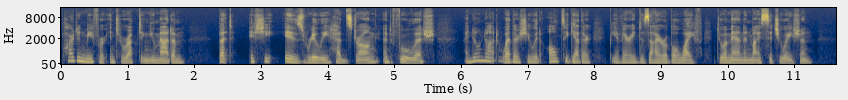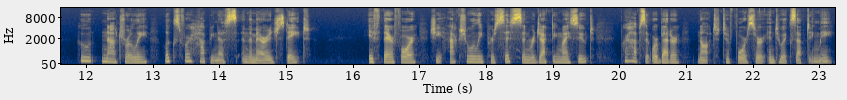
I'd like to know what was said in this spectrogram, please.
Pardon me for interrupting you, madam, but if she is really headstrong and foolish, I know not whether she would altogether be a very desirable wife to a man in my situation, who naturally looks for happiness in the marriage state. If, therefore, she actually persists in rejecting my suit, perhaps it were better not to force her into accepting me,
